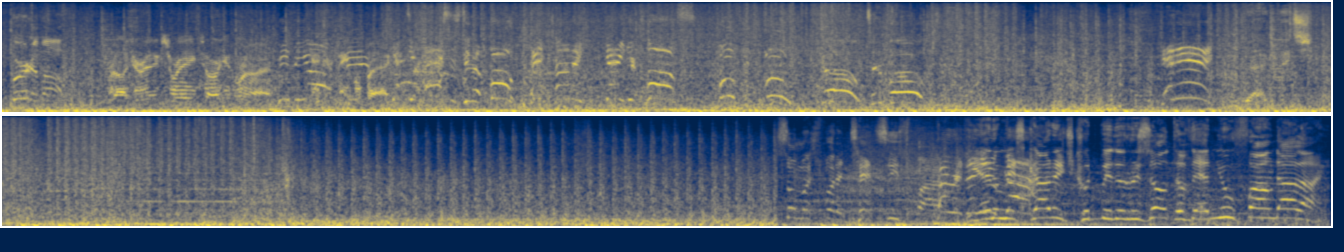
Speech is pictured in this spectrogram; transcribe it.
Burn them up. Roger, X-ray, target run. Get your people back. Get your asses to the boat! Incoming! Danger close! Move! Move! Go! To the boat! Get in! Dragovich. So much for the tense ceasefire. Everything The you enemy's got! courage could be the result of their newfound ally.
